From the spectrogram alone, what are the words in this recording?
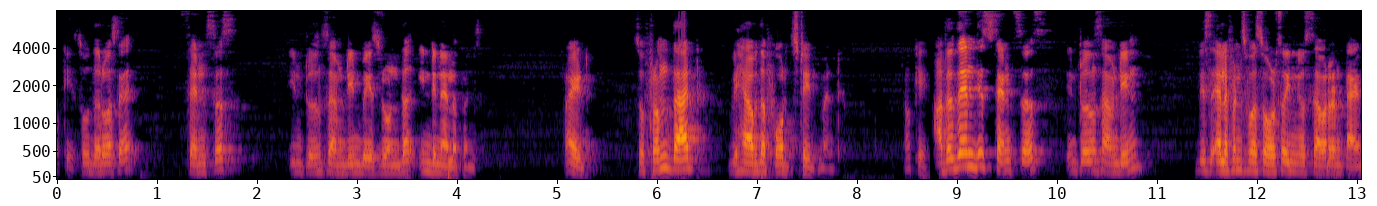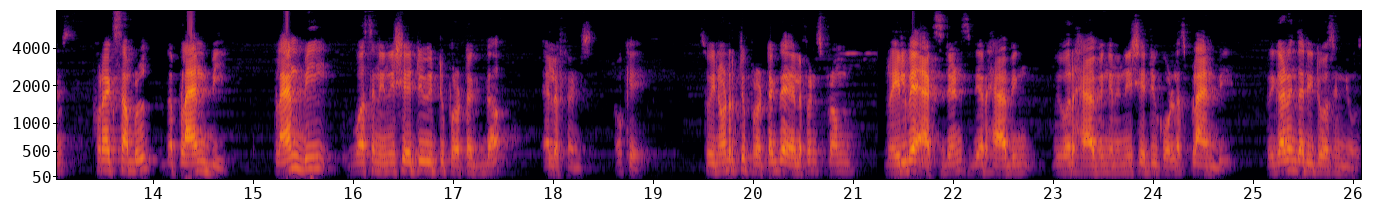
Okay, so there was a census in 2017 based on the Indian elephants, right? So from that we have the fourth statement. Okay, other than this census in 2017, this elephants was also in news several times. For example, the Plan B. Plan B was an initiative to protect the elephants. Okay, so in order to protect the elephants from railway accidents, we are having we were having an initiative called as Plan B. Regarding that, it was in news,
